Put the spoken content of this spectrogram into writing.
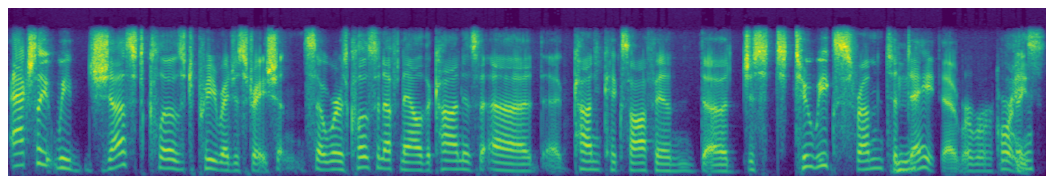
Actually, we just closed pre-registration, so we're close enough now. The con is uh, con kicks off in uh, just two weeks from today. that we're recording. Nice.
